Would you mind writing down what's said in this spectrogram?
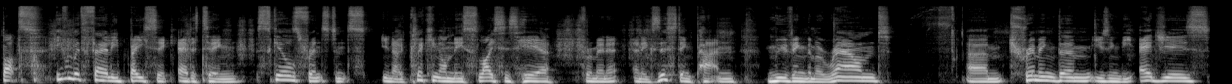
But even with fairly basic editing skills, for instance, you know, clicking on these slices here for a minute, an existing pattern, moving them around, um, trimming them using the edges,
